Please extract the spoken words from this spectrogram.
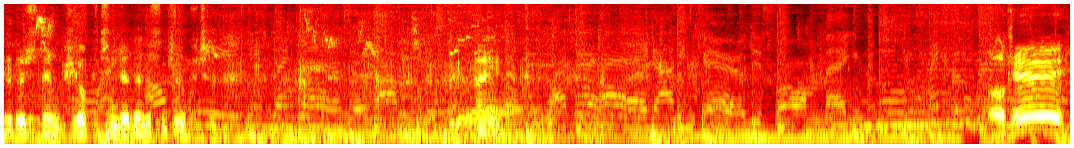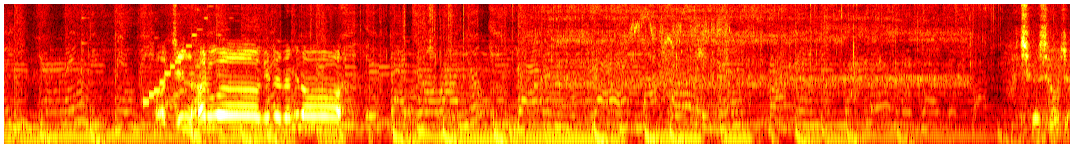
8시 되면 비가 그친다던데 진짜로 그쳐. 다행이다. 오케이. 멋진 하루가 기대됩니다. 집에 세워줘.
